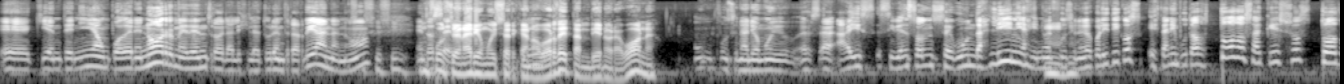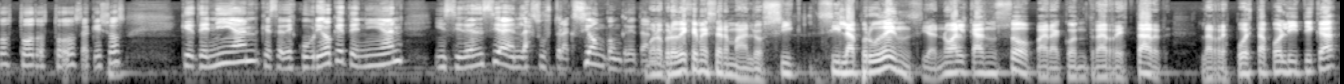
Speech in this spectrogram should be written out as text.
eh, quien tenía un poder enorme dentro de la legislatura entrerriana, ¿no? Sí, sí. un funcionario muy cercano a Borde, también Orabona. Un funcionario muy. O sea, ahí, si bien son segundas líneas y no hay funcionarios políticos, están imputados todos aquellos, todos, todos, todos aquellos que tenían, que se descubrió que tenían incidencia en la sustracción concretamente. Bueno, pero déjeme ser malo. Si, si la prudencia no alcanzó para contrarrestar la respuesta política,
